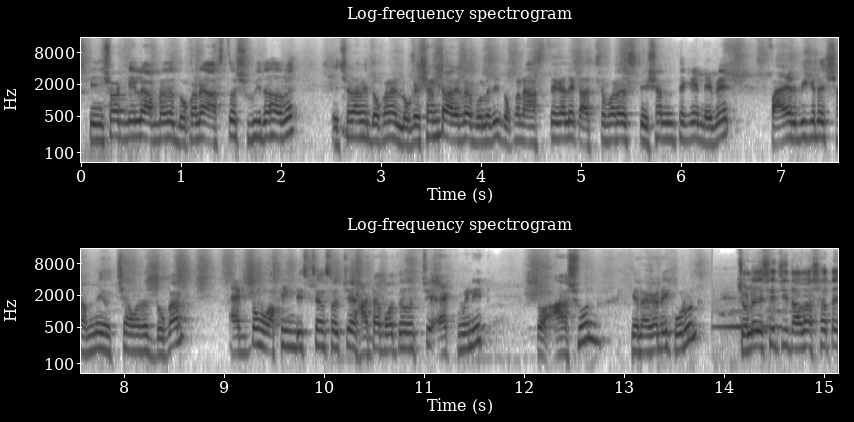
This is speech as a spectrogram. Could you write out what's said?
স্ক্রিনশট নিলে আপনাদের দোকানে আসতেও সুবিধা হবে। এছাড়া আমি দোকানের লোকেশনটা আরেকবার বলে দিই, দোকানে আসতে গেলে কাছাপাড়া স্টেশন থেকে নেবে। ফায়ার ব্রিগেডের সামনেই হচ্ছে আমাদের দোকান। একদম ওয়াকিং ডিস্টেন্স হচ্ছে, হাঁটা পথে হচ্ছে এক মিনিট। তো আসুন, কেনাকাটি করুন। চলে এসেছি দাদার সাথে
